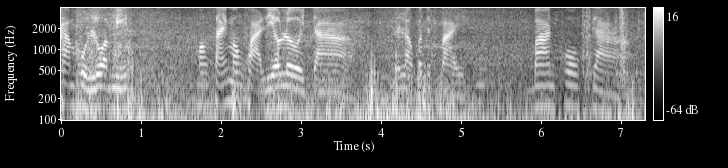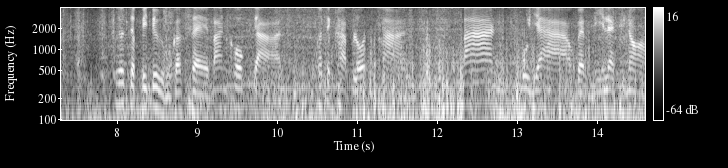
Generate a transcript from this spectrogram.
คำผุนรวมมิตร มองซ้ายมองขวาเลี้ยวเลยจ้า แล้วเราก็จะไปบ้านโคกจา เพื่อจะไปดื่มกาแฟบ้านโคกจานก็จะขับรถผ่านบ้านปูยาวแบบนี้แหละพี่น้อง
